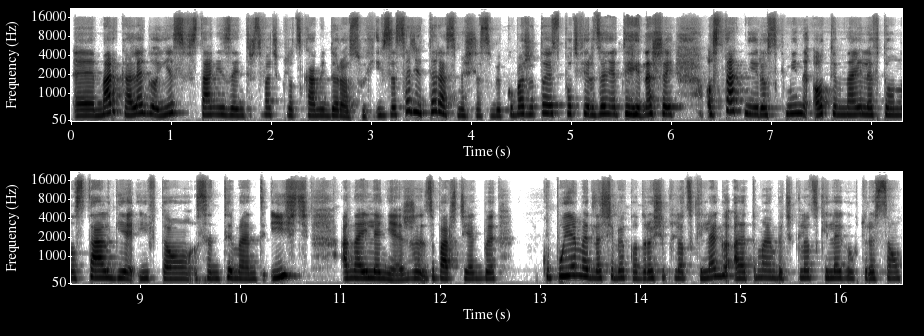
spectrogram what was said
e, marka Lego jest w stanie zainteresować klockami dorosłych. I w zasadzie teraz myślę sobie, Kuba, że to jest potwierdzenie tej naszej ostatniej rozkminy o tym, na ile w tą nostalgię i w tą sentyment iść, a na ile nie. Że zobaczcie, jakby kupujemy dla siebie jako dorośli klocki Lego, ale to mają być klocki Lego, które są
